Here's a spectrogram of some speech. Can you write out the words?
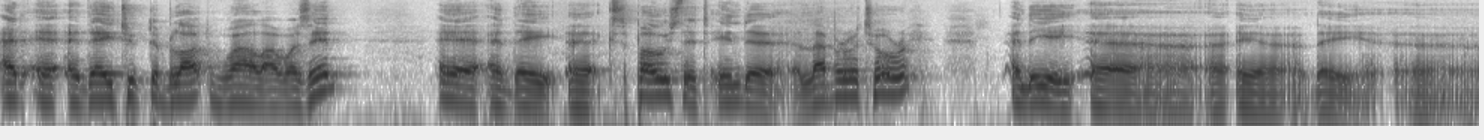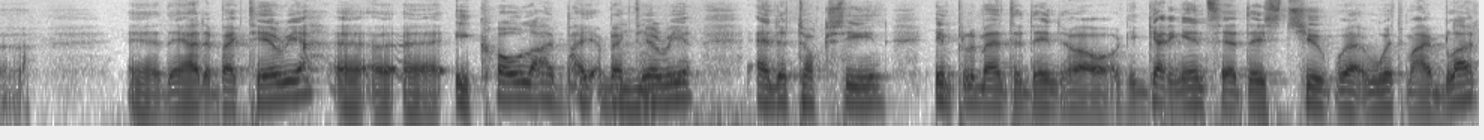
And uh, they took the blood while I was in, uh, and they uh, exposed it in the laboratory. And they, uh, uh, uh, they uh, they had a bacteria, uh, uh, uh, E. coli bi- bacteria, and a toxin implemented into or getting inside this tube with my blood.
